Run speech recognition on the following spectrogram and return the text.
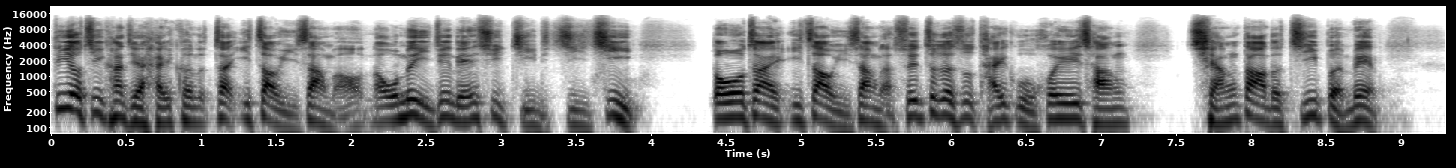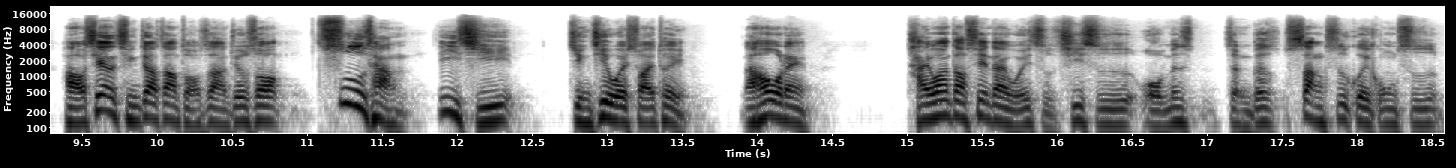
第二季看起来还可能在一兆以上嘛。哦，那我们已经连续几几季都在一兆以上了，所以这个是台股非常强大的基本面。好，现在请教张董事长，就是说市场预期景气会衰退，然后呢，台湾到现在为止，其实我们整个上市柜公司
